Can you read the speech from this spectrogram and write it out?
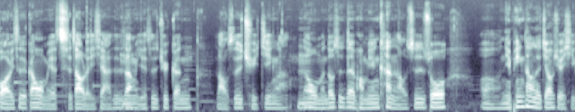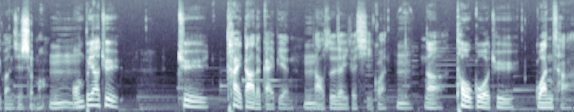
不好意思，刚我们也迟到了一下，事实上也是去跟老师取经啦。嗯、那我们都是在旁边看老师说，呃，你平常的教学习惯是什么？嗯，我们不要去去太大的改变老师的一个习惯。嗯，那透过去观察，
